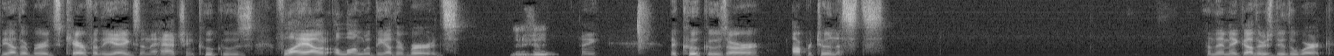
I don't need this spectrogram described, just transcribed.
The other birds care for the eggs and the hatch, and cuckoos fly out along with the other birds. mhm. Okay? The cuckoos are opportunists, and they make others do the work.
